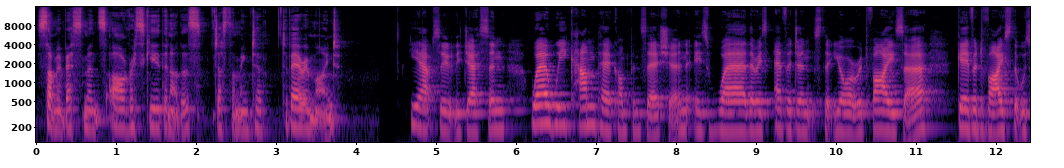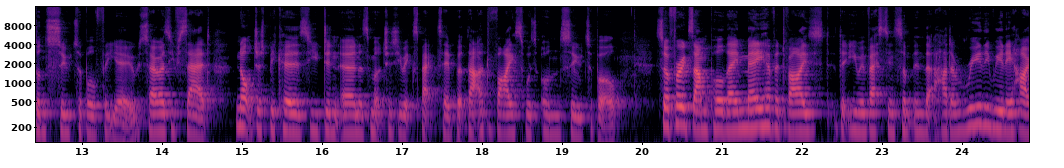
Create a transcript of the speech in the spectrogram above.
Some investments are riskier than others. Just something to, to bear in mind. Yeah, absolutely, Jess. And where we can pay compensation is where there is evidence that your advisor gave advice that was unsuitable for you. So, as you've said, not just because you didn't earn as much as you expected, but that advice was unsuitable. So, for example, they may have advised that you invest in something that had a really, really high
